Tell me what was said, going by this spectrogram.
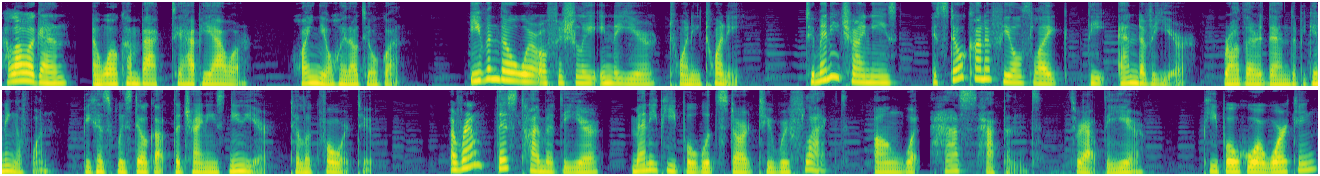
Hello again, and welcome back to Happy Hour. 欢迎你又回到酒馆. Even though we're officially in the year 2020, to many Chinese, it still kind of feels like the end of a year rather than the beginning of one, because we still got the Chinese New Year to look forward to. Around this time of the year, many people would start to reflect on what has happened throughout the year. People who are working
